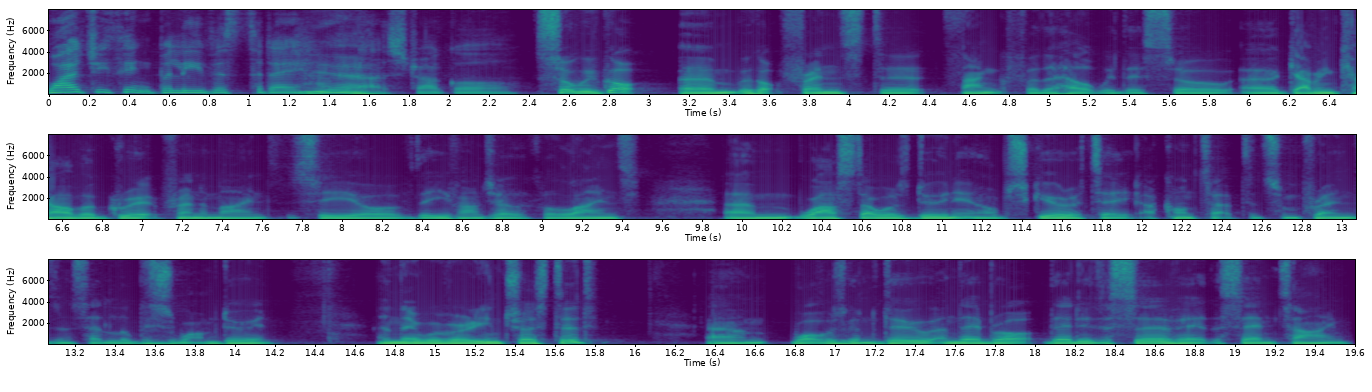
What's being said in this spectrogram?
why do you think believers today have Yeah. that struggle? So we've got um, we've got friends to thank for the help with this. So uh, Gavin Calver, great friend of mine, CEO of the Evangelical Alliance. Um, whilst I was doing it in obscurity, I contacted some friends and said, "Look, this is what I'm doing," and they were very interested. Um, what I was going to do, and they brought they did a survey at the same time,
